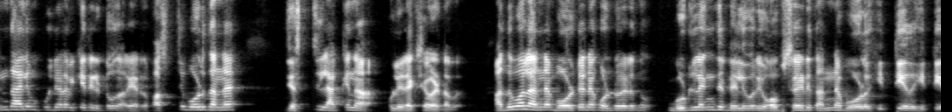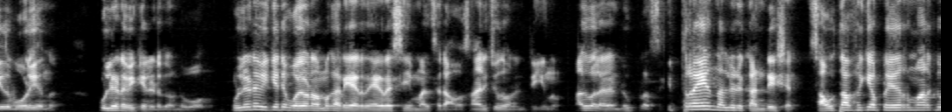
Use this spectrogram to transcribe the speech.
എന്തായാലും പുള്ളിയുടെ വിക്കറ്റ് കിട്ടുമെന്ന് അറിയായിരുന്നു. ഫസ്റ്റ് ബോൾ തന്നെ ജസ്റ്റ് ലക്കിനാ പുള്ളി രക്ഷപ്പെട്ടത്. അതുപോലെ തന്നെ ബോൾട്ടിനെ കൊണ്ടുവരുന്നു. ഗുഡ് ലെങ്ത് ഡെലിവറി ഓഫ് സൈഡിൽ തന്നെ ബോൾ ഹിറ്റ് ചെയ്ത് ഹിറ്റ് ചെയ്ത് ബോൾ ചെയ്യുന്നു. പുള്ളിയുടെ വിക്കറ്റ് എടുത്തുകൊണ്ട് പോകുന്നു. പുള്ളിയുടെ വിക്കറ്റ് പോയോണ്ട് നമുക്കറിയായിരുന്നു ഏകദേശം ഈ മത്സരം അവസാനിച്ചു പറഞ്ഞിരിക്കുന്നു. അതുപോലെ തന്നെ ഡുപ്ലസ് ഇത്രയും നല്ലൊരു കണ്ടീഷൻ സൗത്ത് ആഫ്രിക്ക പ്ലെയർമാർക്ക്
